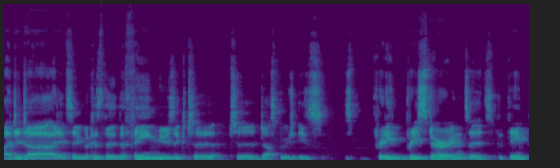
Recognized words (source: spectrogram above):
I did. Uh, I did see because the, the theme music to to Das Boot is, is pretty pretty stirring. It's a, it's a good theme.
